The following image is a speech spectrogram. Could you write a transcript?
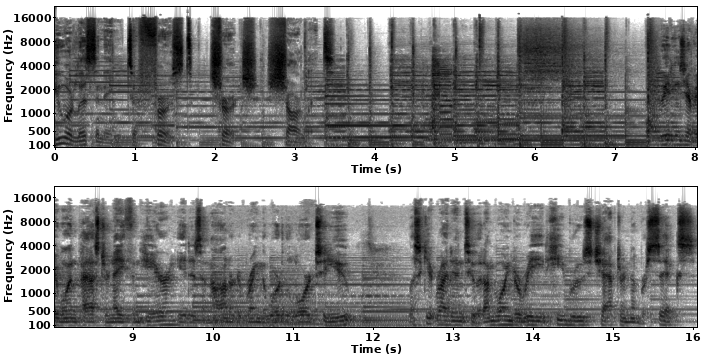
You are listening to First Church Charlotte. Greetings, everyone. Pastor Nathan here. It is an honor to bring the word of the Lord to you. Let's get right into it. I'm going to read Hebrews chapter number 6,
